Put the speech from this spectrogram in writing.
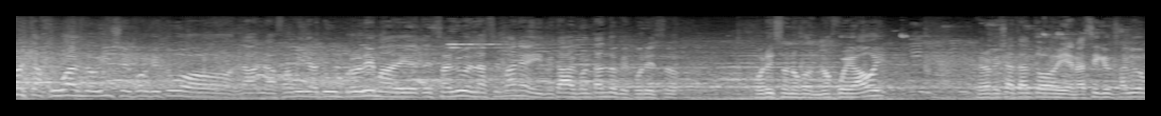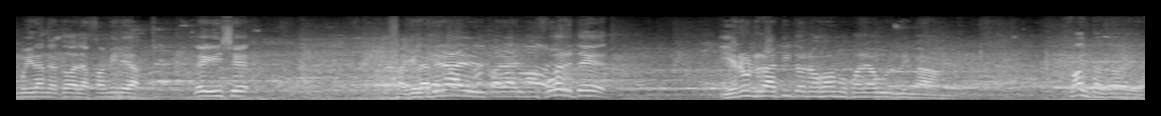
no está jugando Guille porque tuvo la, la familia tuvo un problema de, de salud en la semana y me estaba contando que por eso por eso no, no juega hoy. Pero que ya están todos bien. Así que un saludo muy grande a toda la familia de Guille. Saque lateral para el más fuerte. Y en un ratito nos vamos para Burlingame Falta todavía.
